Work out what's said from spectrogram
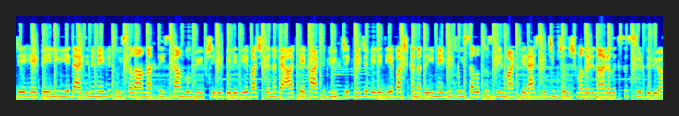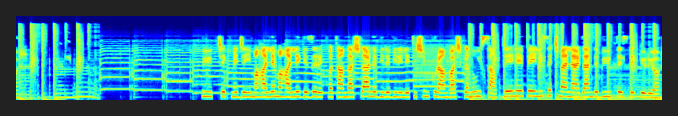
CHP'li üye derdini Mevlüt Uysal'a anlattı İstanbul Büyükşehir Belediye Başkanı ve AK Parti Büyükçekmece Belediye Başkan adayı Mevlüt Uysal 31 Mart yerel seçim çalışmalarını aralıksız sürdürüyor. Büyükçekmece'yi mahalle mahalle gezerek vatandaşlarla birebir iletişim kuran Başkan Uysal, CHP'li seçmenlerden de büyük destek görüyor.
